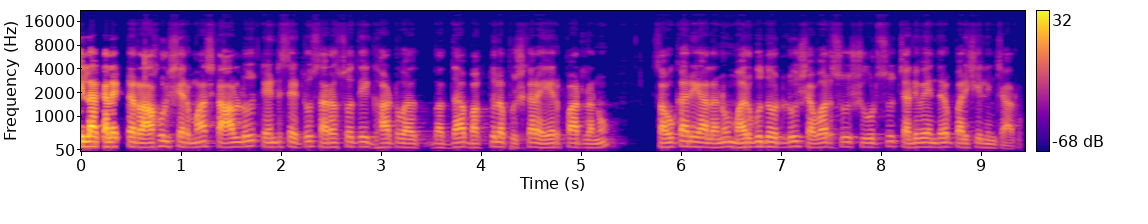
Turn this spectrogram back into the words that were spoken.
జిల్లా కలెక్టర్ రాహుల్ శర్మ స్టాళ్ళు, టెంట్ సెట్టు, సరస్వతి ఘాట్ వద్ద భక్తుల పుష్కర ఏర్పాట్లను, సౌకర్యాలను, మరుగుదొడ్లు, షవర్సు, షూట్స్ చలివేంద్రం పరిశీలించారు.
